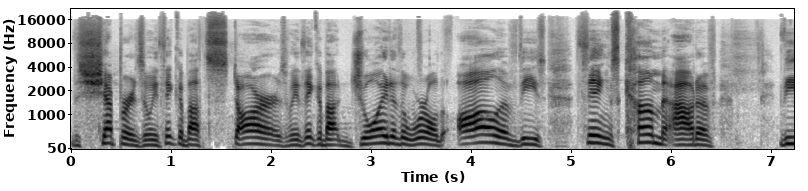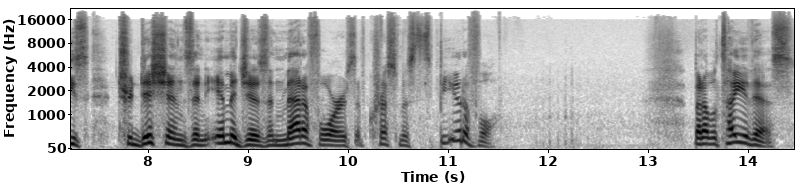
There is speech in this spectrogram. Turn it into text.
the shepherds and we think about stars, and we think about joy to the world. All of these things come out of these traditions and images and metaphors of Christmas. It's beautiful. But I will tell you this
